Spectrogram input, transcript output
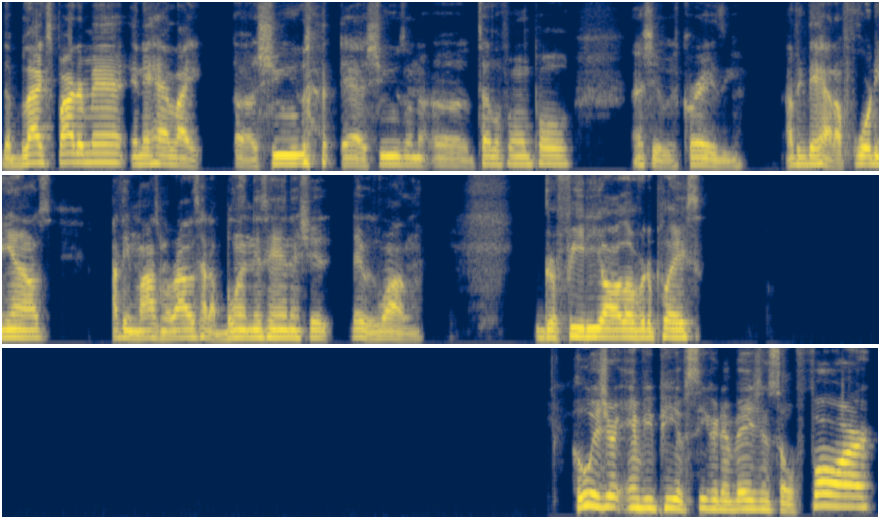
the Black Spider Man and they had like uh shoes? they had shoes on the uh telephone pole. That shit was crazy. I think they had a 40 ounce. I think Miles Morales had a blunt in his hand and shit. They was wilding. Graffiti all over the place. Who is your MVP of Secret Invasion so far?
